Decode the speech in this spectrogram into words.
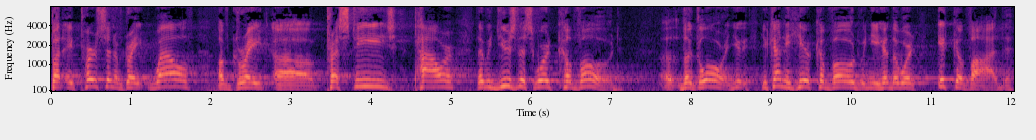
But a person of great wealth, of great uh, prestige, power, they would use this word kavod, uh, the glory. You, you kind of hear kavod when you hear the word Ichabod.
